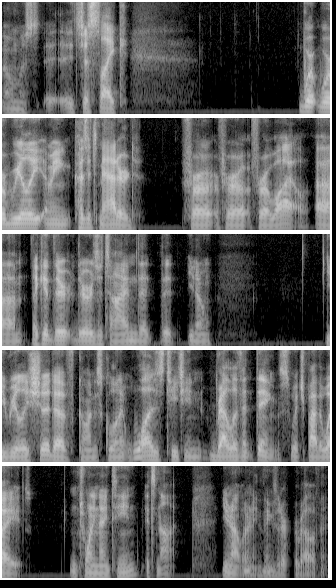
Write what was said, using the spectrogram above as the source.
almost, it's just like we're we're really. I mean, because it's mattered for for for a while. Um, like there there is a time that that you know you really should have gone to school and it was teaching relevant things. Which, by the way, in 2019, it's not. You're not learning things that are relevant.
